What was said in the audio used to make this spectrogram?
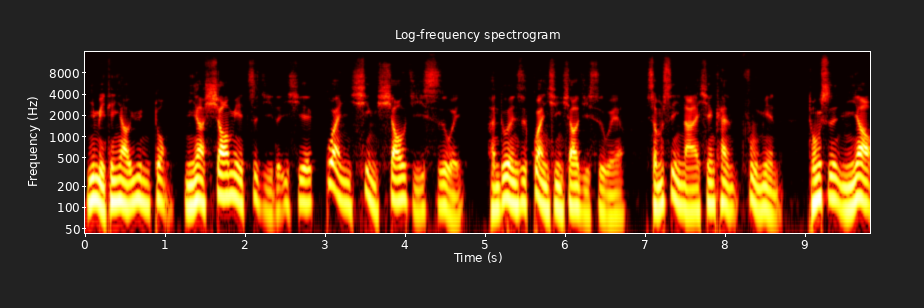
你每天要运动，你要消灭自己的一些惯性消极思维。很多人是惯性消极思维啊，什么事情拿来先看负面的。同时，你要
